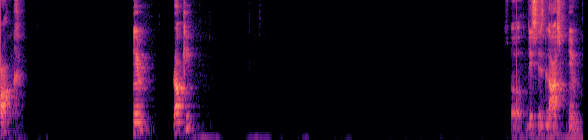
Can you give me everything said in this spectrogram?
rock name Rocky. So this is last name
